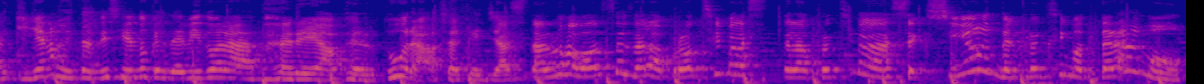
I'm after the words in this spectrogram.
Aquí ya nos están diciendo que es debido a la preapertura, o sea que ya están los avances de la próxima, de la próxima sección, del próximo tramo.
